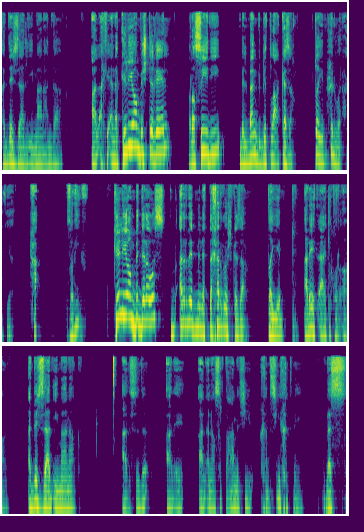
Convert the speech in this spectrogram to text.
قديش زاد الإيمان عندك؟ قال أخي أنا كل يوم بشتغل رصيدي بالبنك بيطلع كذا. طيب حلو الحكي هذا. حق ظريف. كل يوم بدرس بقرب من التخرج كذا. طيب قريت آية القرآن. قديش زاد إيمانك؟ قال صدق قال إيه؟ قال أنا صرت عامل شيء خمسين ختمة. بس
